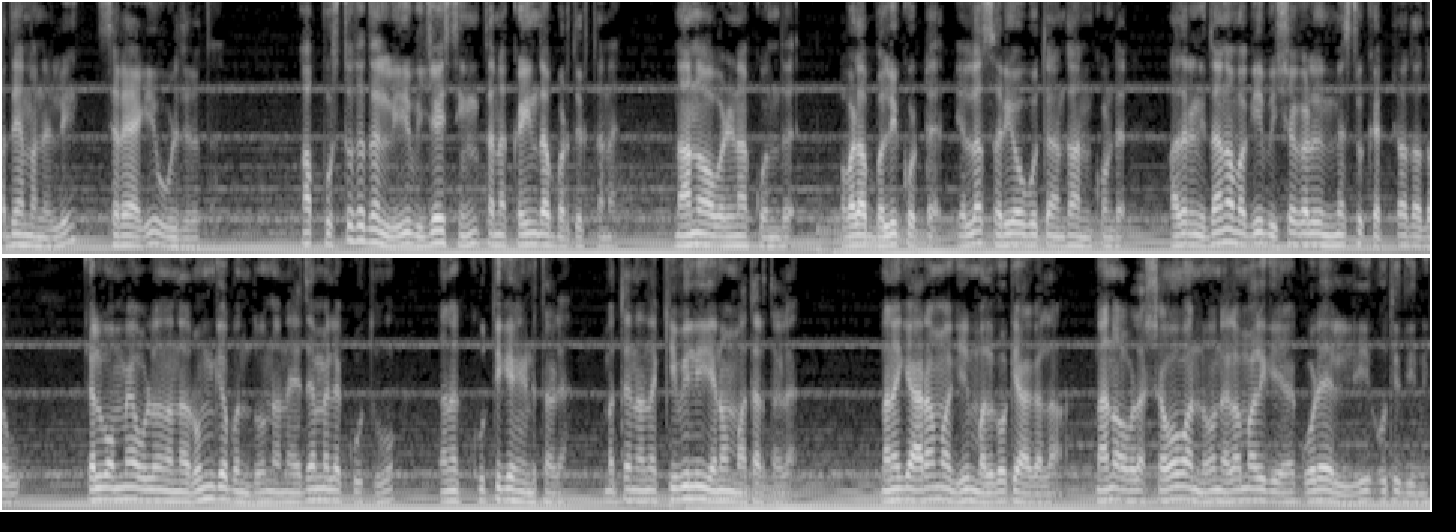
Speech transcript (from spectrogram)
ಅದೇ ಮನೆಯಲ್ಲಿ ಸೆರೆಯಾಗಿ ಉಳಿದಿರುತ್ತೆ. ಆ ಪುಸ್ತಕದಲ್ಲಿ ವಿಜಯ್ ಸಿಂಗ್ ತನ್ನ ಕೈಯಿಂದ ಬರೆದಿರ್ತಾನೆ. ನಾನು ಅವಳನ್ನ ಕೊಂದೆ, ಅವಳ ಬಲಿ ಕೊಟ್ಟೆ, ಎಲ್ಲ ಸರಿ ಹೋಗುತ್ತೆ ಅಂತ ಅಂದ್ಕೊಂಡೆ ಆದರೆ ನಿಧಾನವಾಗಿ ವಿಷಯಗಳು ಇನ್ನಷ್ಟು ಕೆಟ್ಟದಾದವು. ಕೆಲವೊಮ್ಮೆ ಅವಳು ನನ್ನ ರೂಮ್ಗೆ ಬಂದು ನನ್ನ ಎದೆ ಮೇಲೆ ಕೂತು ನನ್ನ ಕೂತಿಗೆ ಹಿಂಡ್ತಾಳೆ, ಮತ್ತು ನನ್ನ ಕಿವಿಲಿ ಏನೋ ಮಾತಾಡ್ತಾಳೆ. ನನಗೆ ಆರಾಮಾಗಿ ಮಲಗೋಕೆ ಆಗಲ್ಲ. ನಾನು ಅವಳ ಶವವನ್ನು ನೆಲಮಾಳಿಗೆಯ ಗೋಡೆಯಲ್ಲಿ ಹೂತಿದ್ದೀನಿ.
